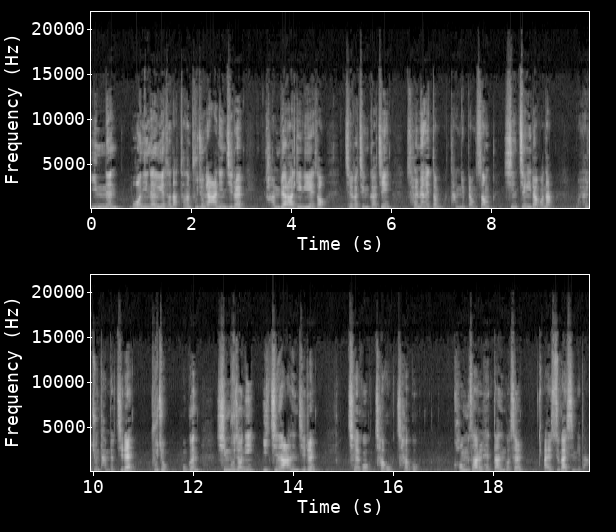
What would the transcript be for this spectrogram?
있는 원인에 의해서 나타난 부종이 아닌지를 감별하기 위해서 제가 지금까지 설명했던 뭐 당뇨병성 신증이라거나 뭐 혈중 단백질의 부족 혹은 신부전이 있지는 않은지를 차곡차곡 차곡 검사를 했다는 것을 알 수가 있습니다.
